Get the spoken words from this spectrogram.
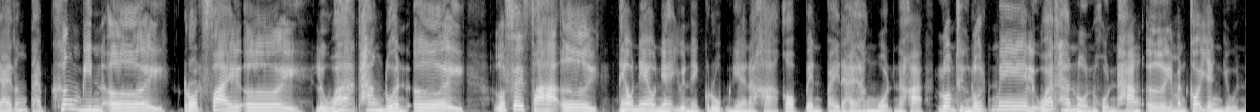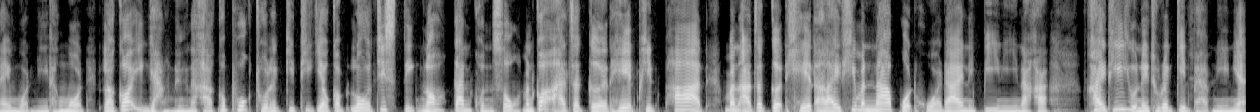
ได้ตั้งแต่เครื่องบินเอ่ยรถไฟเอ่ยหรือว่าทางด่วนเอ่ย รถไฟฟ้าเอ่ยแนวแนวเนี้ยอยู่ในกลุ่มเนี้ยนะคะ ก็เป็นไปได้ทั้งหมดนะคะ รวมถึงรถเมล์หรือว่าถนนหนทางเอ่ยมันก็ยังอยู่ในหมวดนี้ทั้งหมด แล้วก็อีกอย่างหนึ่งนะคะ ก็พวกธุรกิจที่เกี่ยวกับโลจิสติกเนาะการขนส่ง มันก็อาจจะเกิดเหตุผิดพลาด มันอาจจะเกิดเหตุอะไรที่มันน่าปวดหัวได้ในปีนี้นะคะใครที่อยู่ในธุรกิจแบบนี้เนี่ย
